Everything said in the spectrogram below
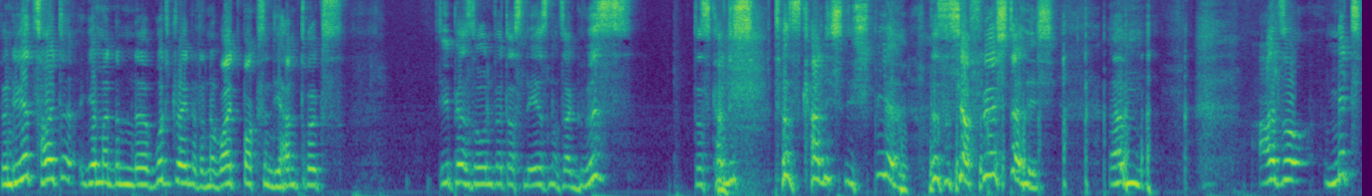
Wenn du jetzt heute jemandem eine Woodgrain oder eine Whitebox in die Hand drückst, die Person wird das lesen und sagen, Wiss, das kann ich, das kann ich nicht spielen. Das ist ja fürchterlich. ähm, also mit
